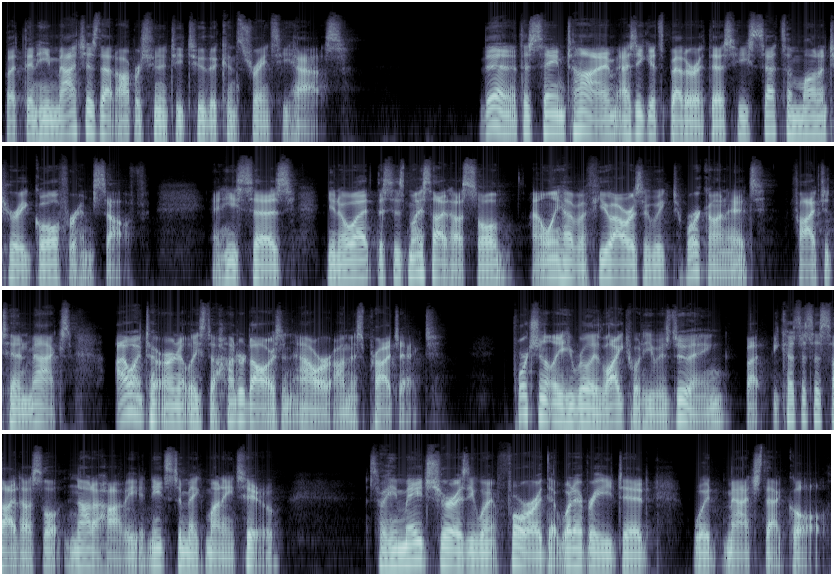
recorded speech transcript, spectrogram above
but then he matches that opportunity to the constraints he has. Then at the same time, as he gets better at this, he sets a monetary goal for himself. And he says, you know what? This is my side hustle. I only have a few hours a week to work on it, five to 10 max. I want to earn at least $100 an hour on this project. Fortunately, he really liked what he was doing, but because it's a side hustle, not a hobby, it needs to make money too. So he made sure as he went forward that whatever he did would match that goal,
